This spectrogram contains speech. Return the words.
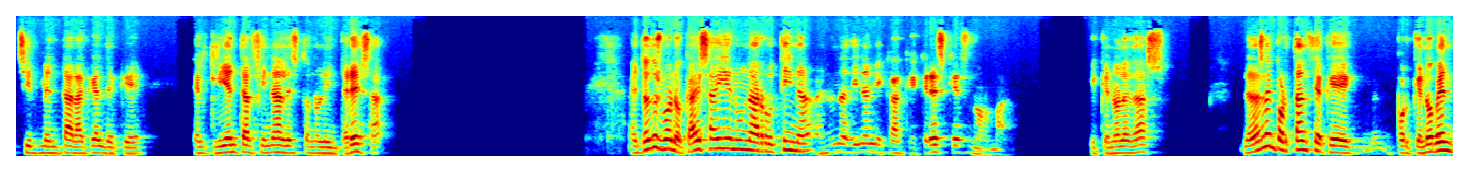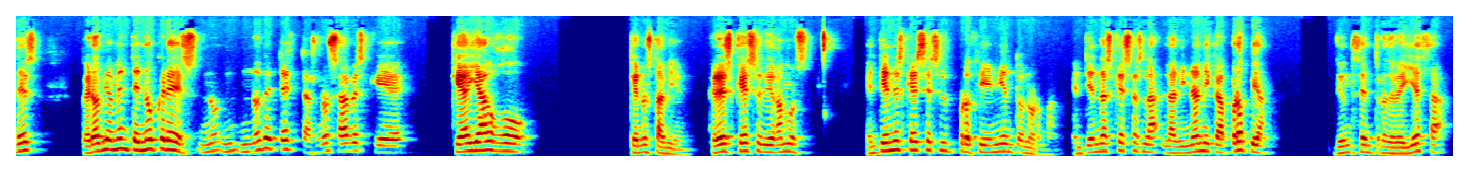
chip mental aquel de que el cliente al final esto no le interesa. Entonces, bueno, caes ahí en una rutina, en una dinámica que crees que es normal y que no le das, le das la importancia que, porque no vendes, pero obviamente no crees, no, detectas, no sabes que, que hay algo que no está bien. Crees que ese, digamos, entiendes que ese es el procedimiento normal, entiendas que esa es la, dinámica propia de un centro de belleza,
